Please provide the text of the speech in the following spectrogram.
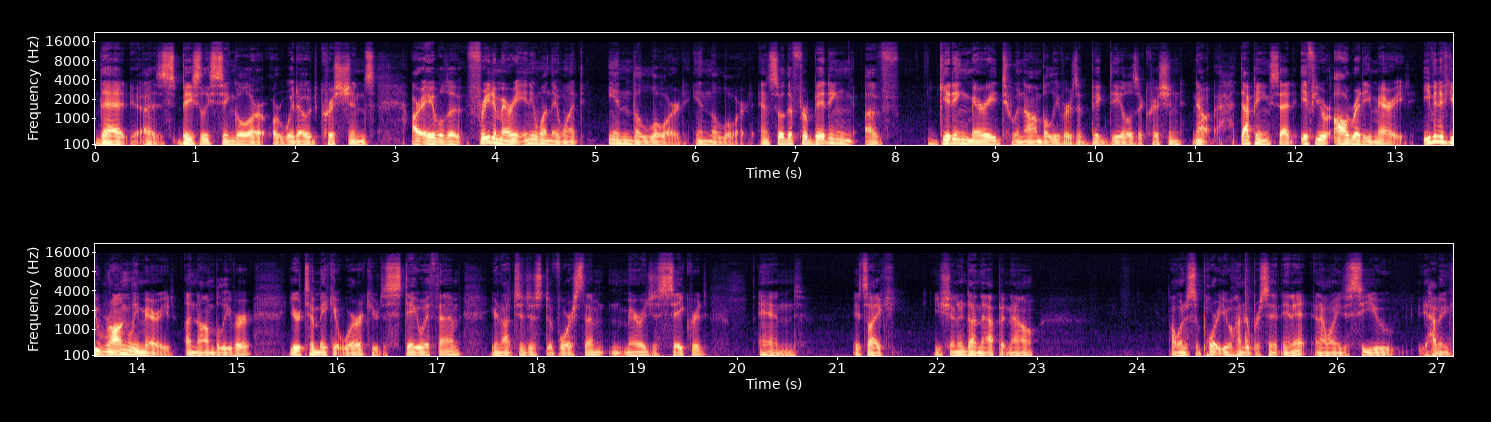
that uh, basically single or, or widowed Christians are able to free to marry anyone they want in the Lord, in the Lord. And so the forbidding of getting married to a non-believer is a big deal as a Christian. Now, that being said, if you're already married, even if you wrongly married a non-believer, you're to make it work. You're to stay with them. You're not to just divorce them. Marriage is sacred, and it's like you shouldn't have done that, but now I want to support you 100% in it, and I want you to see you having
